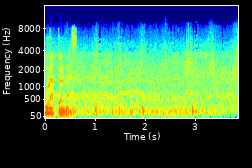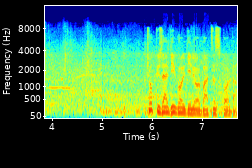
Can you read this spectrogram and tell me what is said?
Murat Dönmez. Çok güzel bir gol geliyor Bartın Spor'dan.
